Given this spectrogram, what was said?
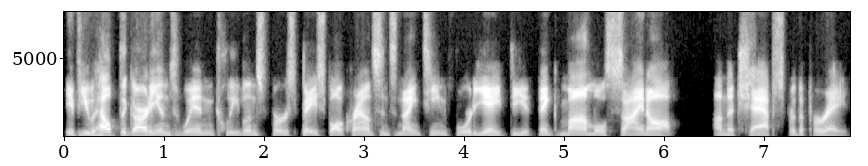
If you help the Guardians win Cleveland's first baseball crown since 1948, do you think mom will sign off on the chaps for the parade?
